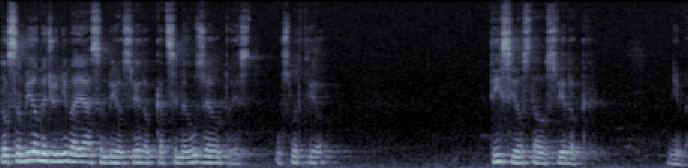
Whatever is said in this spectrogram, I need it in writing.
Dok sam bio među njima, ja sam bio svjedok kad si me uzeo, to jest usmrtio, ti si ostao svjedok njima.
